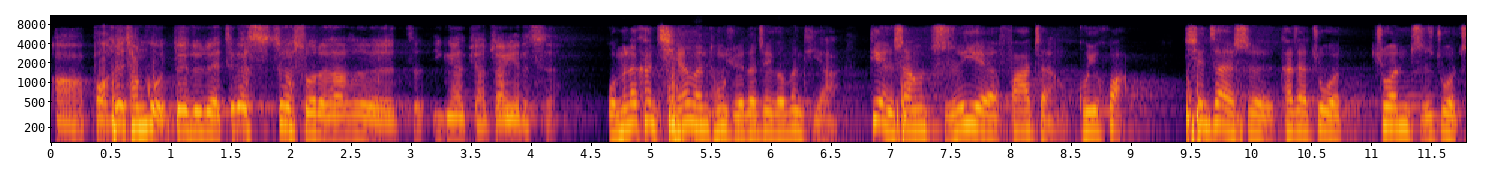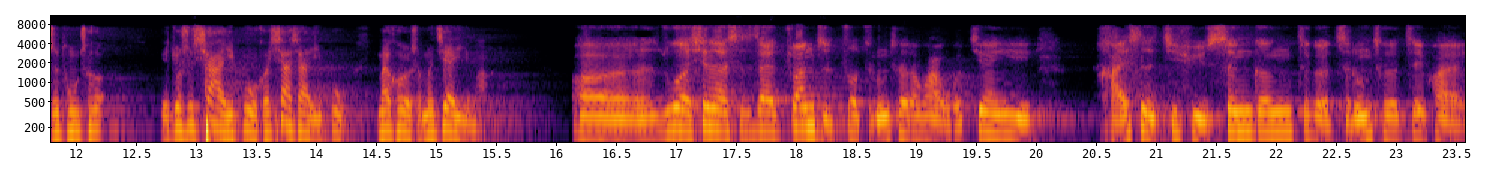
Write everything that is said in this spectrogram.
啊，保税仓库，对对对，这个这个说的倒是这应该比较专业的词。我们来看前文同学的这个问题啊，电商职业发展规划，现在是他在做专职做直通车，也就是下一步和下下一步，Michael 有什么建议吗？呃，如果现在是在专职做直通车的话，我建议还是继续深耕这个直通车这块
